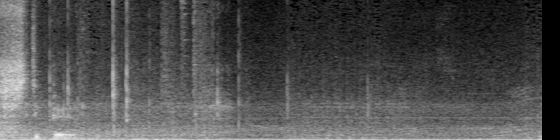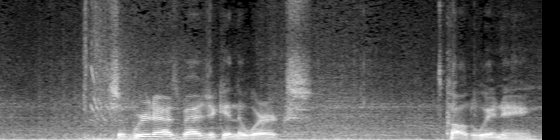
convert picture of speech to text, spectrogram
Stupid. Some weird ass magic in the works. It's called winning.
